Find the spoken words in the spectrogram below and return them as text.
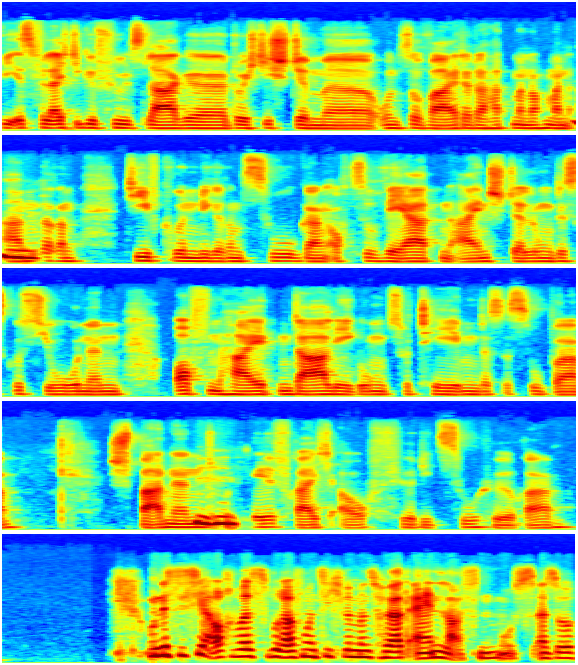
wie ist vielleicht die Gefühlslage durch die Stimme und so weiter. Da hat man nochmal einen mhm. anderen, tiefgründigeren Zugang auch zu Werten, Einstellungen, Diskussionen Offenheiten, Darlegungen zu Themen. Das ist super spannend mhm. und hilfreich auch für die Zuhörer. Und es ist ja auch was, worauf man sich, wenn man es hört, einlassen muss. Also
